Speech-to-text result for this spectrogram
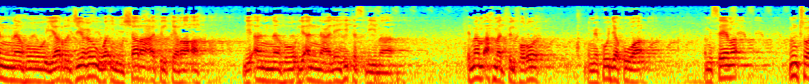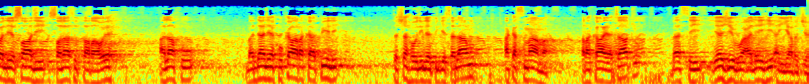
أنه يرجع وإن شرع في القراءة لأنه لأن عليه تسليما إمام أحمد في الفروع يمكوجا كوا amesema mtu aliyesali salatu tarawih alafu badala ya kukaa raka pili tashahudi ile apige salamu akasimama raka ya tatu basi yajibu alayhi an yarji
